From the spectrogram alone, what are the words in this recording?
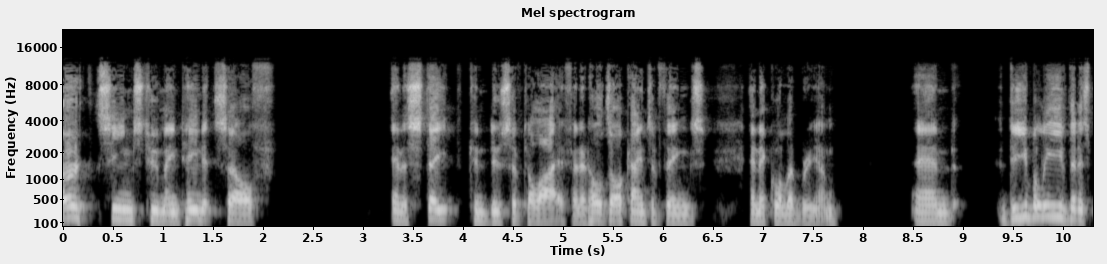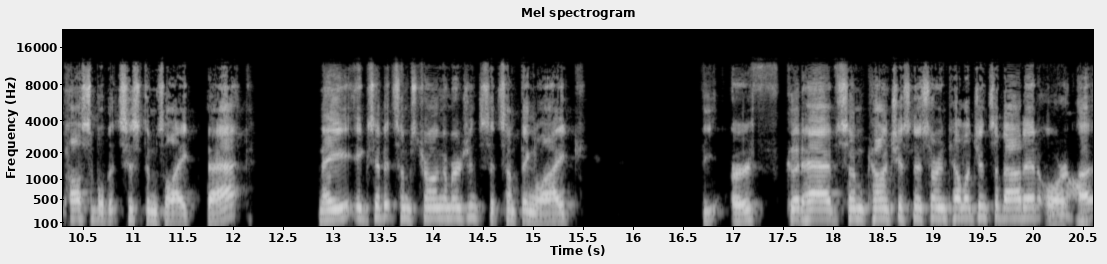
Earth seems to maintain itself in a state conducive to life, and it holds all kinds of things in equilibrium. And do you believe that it's possible that systems like that may exhibit some strong emergence, that something like the Earth could have some consciousness or intelligence about it, or no, uh,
